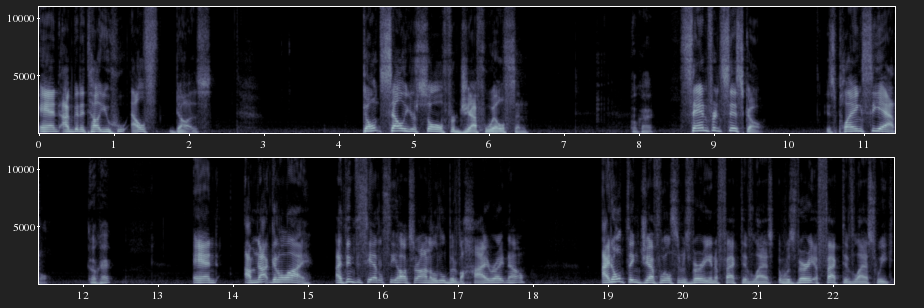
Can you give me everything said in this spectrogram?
And I'm going to tell you who else does. Don't sell your soul for Jeff Wilson. Okay. San Francisco is playing Seattle. Okay. And I'm not going to lie. I think the Seattle Seahawks are on a little bit of a high right now. I don't think Jeff Wilson was very ineffective last was very effective last week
